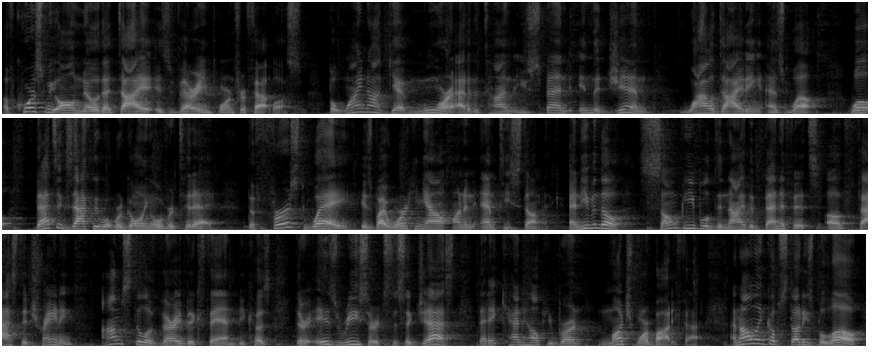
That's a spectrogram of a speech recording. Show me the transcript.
Of course, we all know that diet is very important for fat loss, but why not get more out of the time that you spend in the gym while dieting as well? Well, that's exactly what we're going over today. The first way is by working out on an empty stomach. And even though some people deny the benefits of fasted training, I'm still a very big fan because there is research to suggest that it can help you burn much more body fat. And I'll link up studies below,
